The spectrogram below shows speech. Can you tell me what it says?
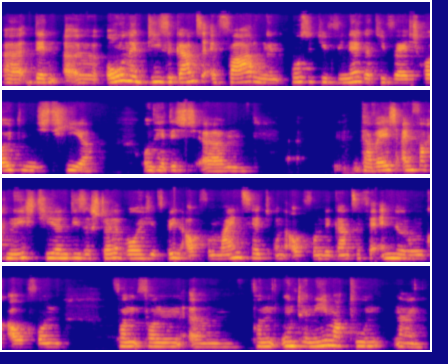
Äh, denn äh, ohne diese ganzen Erfahrungen, positiv wie negativ, wäre ich heute nicht hier. Und hätte ich, ähm, da wäre ich einfach nicht hier an dieser Stelle, wo ich jetzt bin, auch vom Mindset und auch von der ganzen Veränderung, auch von, von, von, ähm, von Unternehmertum. Nein,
